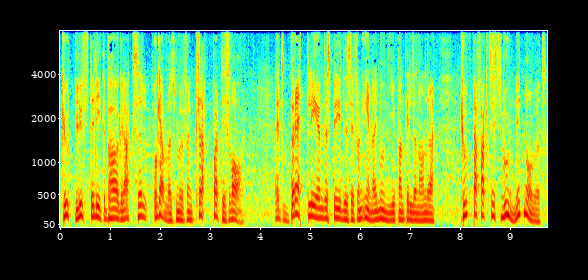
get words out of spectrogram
Kurt lyfter lite på höger axel och gammelsmurfen klappar till svar. Ett brett leende sprider sig från ena mungipan till den andra. Kurt har faktiskt vunnit något.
